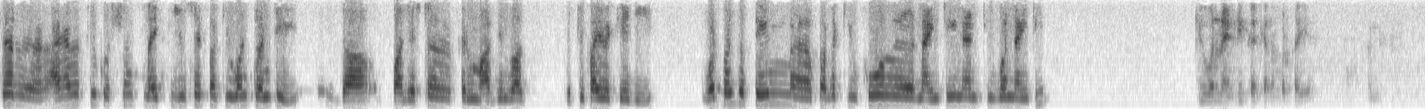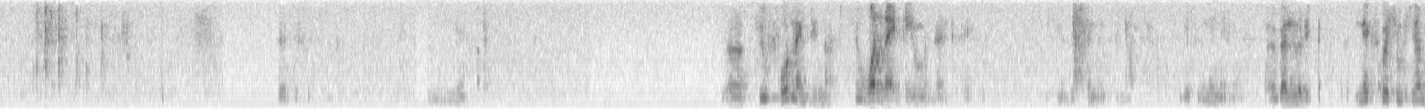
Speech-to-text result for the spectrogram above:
Sir, uh, I have a few questions. Like you said for Q1 20, the polyester film margin was 55 a kg. What was the same uh, for the Q4 19 and Q1 19? Q1 19 का क्या number था ये? uh, Q4 19 na? Q1 19. Q1 19. Next question, Mr.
